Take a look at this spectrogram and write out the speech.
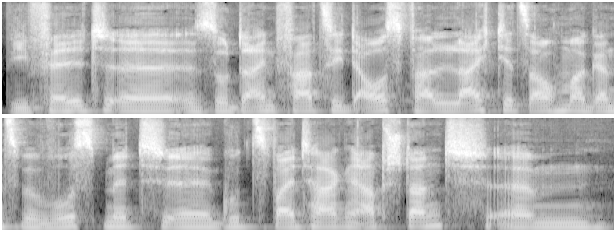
Wie fällt äh, so dein Fazit aus? Vielleicht jetzt auch mal ganz bewusst mit äh, gut zwei Tagen Abstand. Ähm,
